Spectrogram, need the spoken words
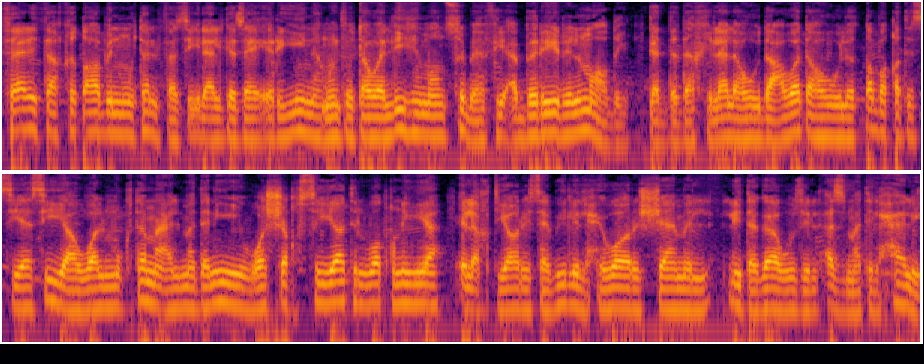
ثالث خطاب متلفز إلى الجزائريين منذ توليه منصبه في أبريل الماضي. جدد خلاله دعوته للطبقة السياسية والمجتمع المدني والشخصيات الوطنية إلى اختيار سبيل الحوار الشامل لتجاوز الأزمة الحالية.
